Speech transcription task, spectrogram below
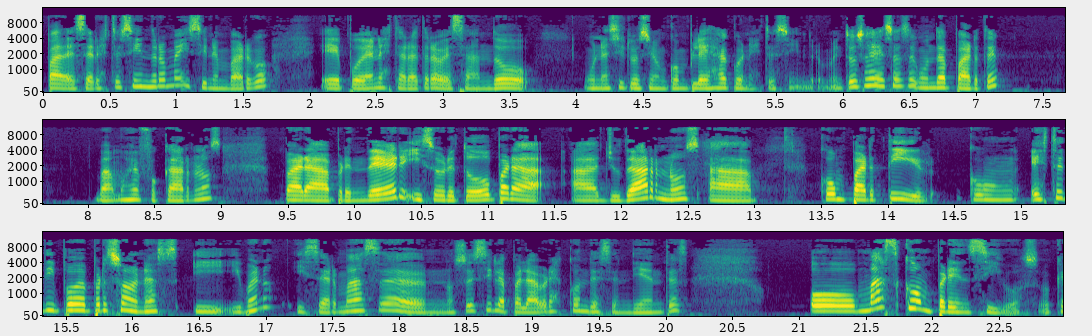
padecer este síndrome y sin embargo eh, pueden estar atravesando una situación compleja con este síndrome. Entonces esa segunda parte vamos a enfocarnos para aprender y sobre todo para ayudarnos a compartir con este tipo de personas y, bueno, y ser más, eh, no sé si la palabra es condescendientes o más comprensivos, ¿ok?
